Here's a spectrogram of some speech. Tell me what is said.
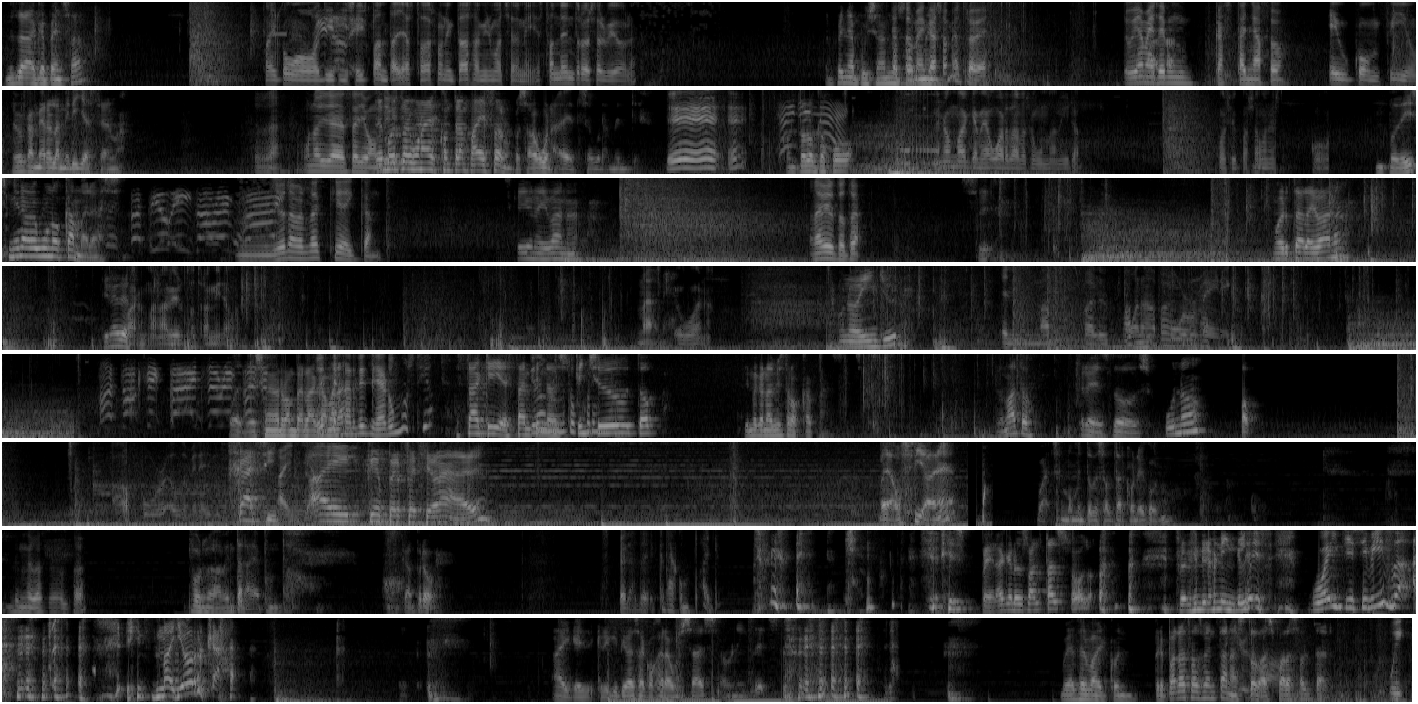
¿No te da que pensar? Hay como 16 pantallas, todas conectadas al mismo HDMI. Están dentro del servidor, ¿eh? Peña pulsando Cásame, cásame otra vez. Le voy a meter un castañazo. Eu confío. Tengo que cambiar la mirilla a este arma. O sea, Uno ya se ha llevado ¿He un muerto tiro. alguna vez con trampa de Zorn? Pues alguna vez, seguramente. Eh, eh, eh. Con todo lo que juego. Menos mal que me he guardado la segunda mira. O si pasamos en este juego. ¿Podéis mirar alguno cámaras? Mm, Yo la verdad es que hay canto. Es que hay una Ivana. Han abierto otra. Sí. Muerta la Ivana. Tiene de Bueno, me han abierto otra mira. Madre mía. Qué buena. Uno injured. El mapa, el mapa. Me romper la ¿Puedes cámara. dejar de tirar humos, tío? Está aquí, está en Pindos. Pinchu, top. Dime que no has visto los capas. Lo mato. 3, 2, 1. Pop. Casi. Hay que perfeccionar, ¿eh? Vaya hostia, ¿eh? Es el momento de saltar con eco, ¿no? ¿Dónde vas a saltar? Por la ventana de punto. Capro. Espérate, que te acompaño. Espera que no saltas solo. Pero primero en inglés. Wait, it's Ibiza. It's Mallorca. Ay, que creí que te ibas a coger a un sas, a un inglés. Voy a hacer balcón. ¿Preparas las ventanas todas para saltar? Uy,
